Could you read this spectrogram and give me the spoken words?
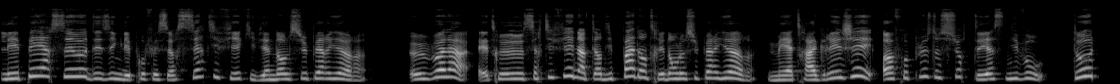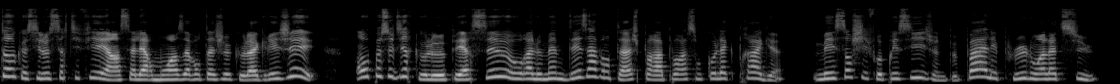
Les PRCE désignent les professeurs certifiés qui viennent dans le supérieur. Euh, voilà, être certifié n'interdit pas d'entrer dans le supérieur, mais être agrégé offre plus de sûreté à ce niveau. D'autant que si le certifié a un salaire moins avantageux que l'agrégé, on peut se dire que le PRCE aura le même désavantage par rapport à son collègue Prague. Mais sans chiffre précis, je ne peux pas aller plus loin là-dessus.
